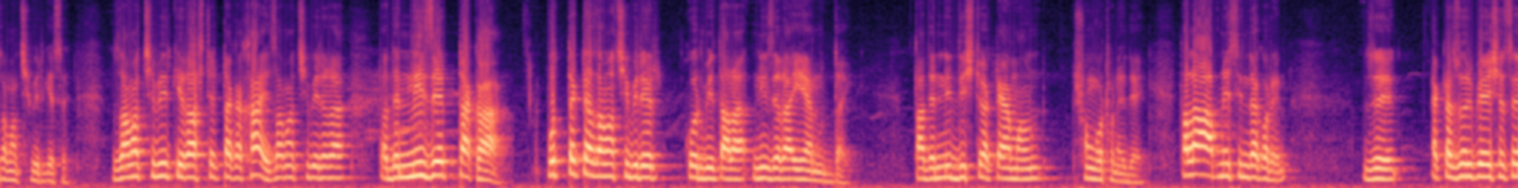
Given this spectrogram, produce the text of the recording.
জামাত শিবির গেছে। জামাত শিবির কি রাষ্ট্রের টাকা খায়? জামাত শিবিরেরা তাদের নিজের টাকা, প্রত্যেকটা জামাত শিবিরের কর্মী তারা নিজেরা ইয়ানত দেয়। তাদের নির্দিষ্ট একটা অ্যামাউন্ট সংগঠনে দেয়। তাহলে আপনি চিন্তা করেন যে একটা জরিপে এসেছে,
